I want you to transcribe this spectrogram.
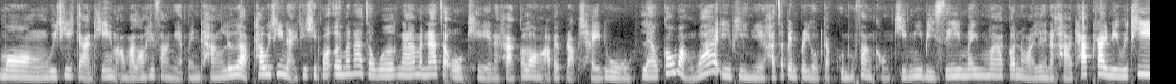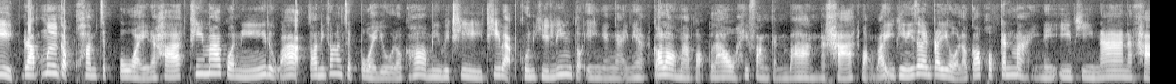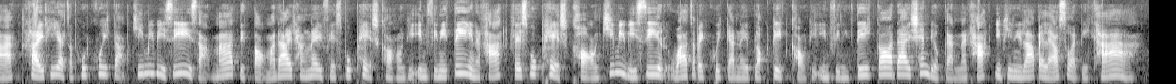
มองวิธีการที่เอมเอามาเล่าให้ฟังเนี่ยเป็นทางเลือก ถ้าวิธีไหนที่คิดว่าเออมันน่าจะ work นะ มันน่าจะโอเคนะคะ ก็ลองเอาไปปรับใช้ดู แล้วก็หวังว่า EP นี้คะจะเป็นประโยชน์กับคุณผู้ฟังของคิมมี่บีซี่ไม่มากก็น้อยเลยนะคะ ถ้าใครมีวิธีรับมือกับความเจ็บป่วยนะคะ ที่มากกว่านี้หรือว่าตอนนี้กำลังเจ็บป่วยอยู่ แล้วก็มีวิธีที่แบบคุณ healing ตัวเองยังไงเนี่ยก็ลองมาบอกเล่าให้ฟังกันบ้างนะคะ หวังว่า EP นี้จะเป็นประโยชน์แล้วก็พบกันใหม่ใน EP หน้านะคะ ใครที่อยากจะพูดคุยกับคิมีบีซี่สามารถติดต่อมาได้ทั้งใน Facebook Page ของ The Infinity นะคะ Facebook Page ของคิมีบีซี่หรือว่าจะไปคุยกันในบล็อกดิของ The Infinity ก็ได้เช่นเดียวกันนะคะ EP นี้ลาไปแล้ว สวัสดีค่ะ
